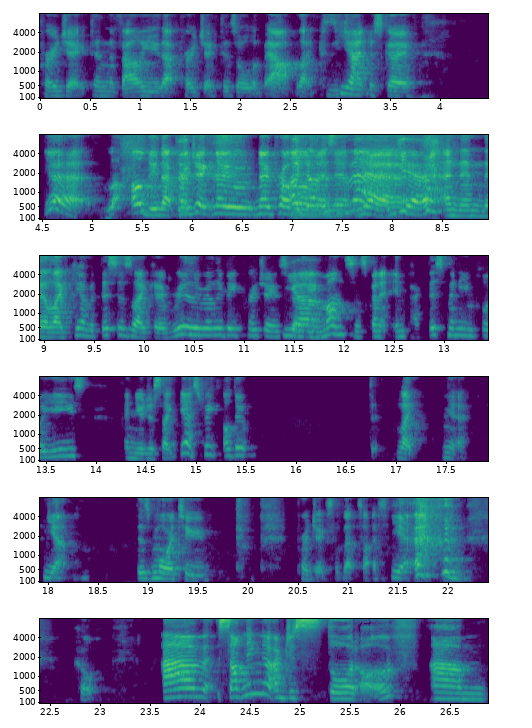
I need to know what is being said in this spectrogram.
project and the value that project is all about. Like, because you Yeah. can't just go, yeah, I'll do that project, no, no problem. and this in the then- bag, yeah. and then they're like, yeah, but this is like a really, really big project. It's gonna Yeah. be months. It's gonna impact this many employees, and you're just like, yeah, we, I'll do. it. Like, yeah, Yeah. there's more to projects of that size. Yeah. Mm. cool. Um, something that I've just thought of, um,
